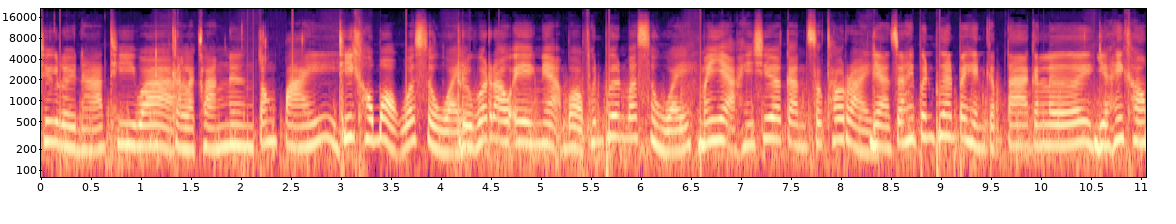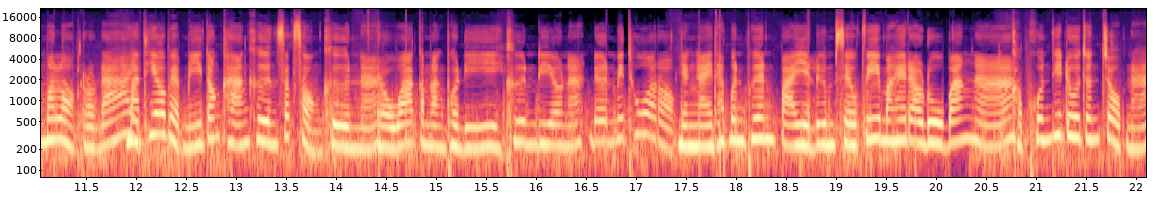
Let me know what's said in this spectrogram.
ชื่อเลยนะที่ว่ากันละครั้งหนึ่งต้องไป ที่เขาบอกว่าสวย หรือว่าเราเองเนี่ยบอกเพื่อนๆว่าสวย ไม่อยากให้เชื่อกันสักเท่าไหร่ อยากจะให้เพื่อนๆไปเห็นกับตากันเลย อย่าให้เขามาหลอกเราได้ มาเที่ยวแบบนี้ต้องค้างคืนสักสองคืนนะ เราว่ากำลังพอดี คืนเดียวนะ เดินไม่ทั่วหรอก ยังไงถ้าเพื่อนๆไปอย่าลืมเซลฟี่มาให้เราดูบ้างนะ ขอบคุณที่ดูจนจบนะ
